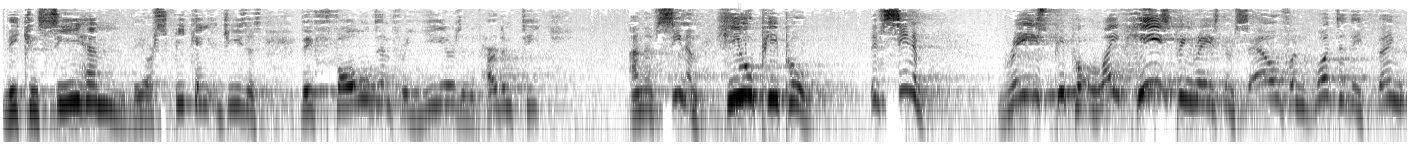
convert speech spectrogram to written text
They can see Him. They are speaking to Jesus. They've followed Him for years and they've heard Him teach. And they've seen Him heal people. They've seen Him raise people to life. He's been raised Himself and what do they think?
